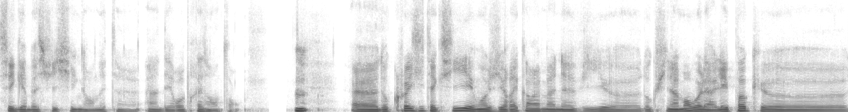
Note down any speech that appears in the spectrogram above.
Sega Bass Fishing en est un, un des représentants. Mm. Euh, donc Crazy Taxi, et moi je dirais quand même un avis. euh, donc finalement, voilà, à l'époque, euh,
